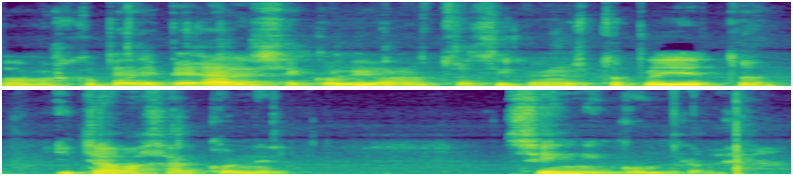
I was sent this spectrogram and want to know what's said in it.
Podemos copiar y pegar ese código a nuestro, a nuestro proyecto y trabajar con él sin ningún problema.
